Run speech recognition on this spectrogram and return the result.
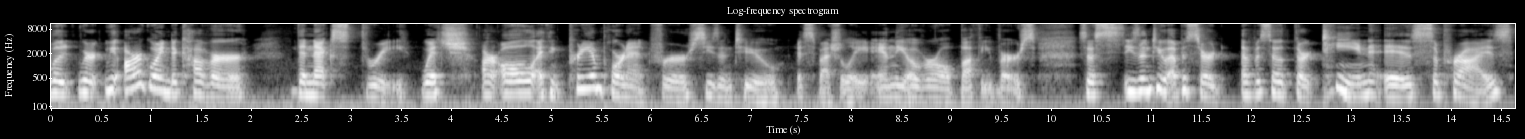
we- we're we are going to cover the next three, which are all I think pretty important for season two, especially and the overall Buffy verse. So season two, episode episode thirteen is surprise.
